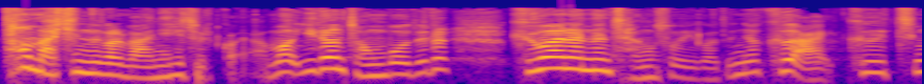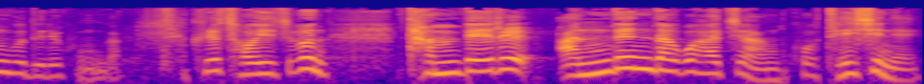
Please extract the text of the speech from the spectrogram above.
더 맛있는 걸 많이 해줄 거야. 뭐 이런 정보들을 교환하는 장소이거든요. 그 아이, 그 친구들의 공간. 그래서 저희 집은 담배를 안 된다고 하지 않고 대신에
